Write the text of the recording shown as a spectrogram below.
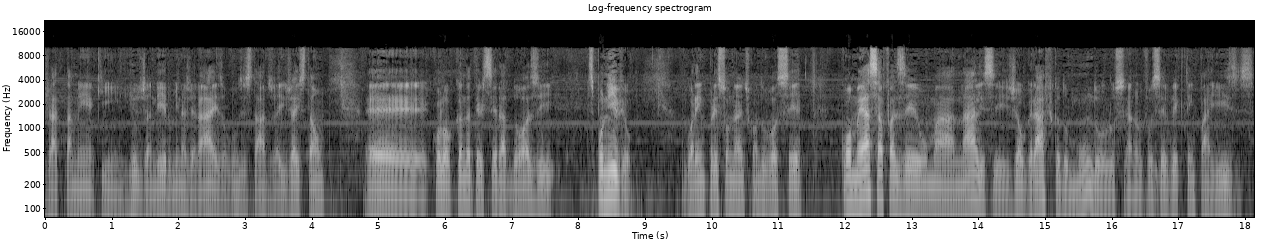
já também aqui em Rio de Janeiro, Minas Gerais, alguns estados aí já estão é, colocando a terceira dose disponível. Agora é impressionante quando você começa a fazer uma análise geográfica do mundo, Luciano, você vê que tem países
